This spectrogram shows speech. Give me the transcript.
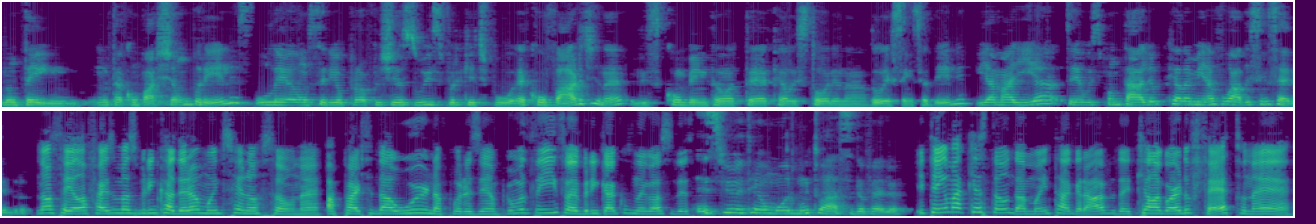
não tem muita compaixão por eles. O leão seria o próprio Jesus, porque, tipo, é covarde, né? Eles comentam até aquela história na adolescência dele. E a Maria ser o espantalho, porque ela é meio voada e sem cérebro. Nossa, e ela faz umas brincadeiras muito sem noção, né? A parte da urna, por exemplo. Como assim você vai brincar com os negócios desses? Esse filme tem um humor muito ácido, velho. E tem uma questão da mãe tá grávida e que ela guarda o feto, né?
